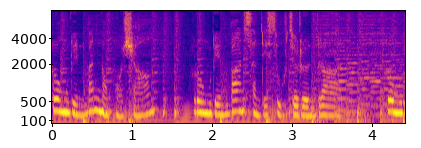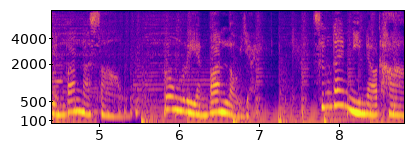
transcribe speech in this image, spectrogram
โรงเรียนบ้านหนองหัวช้าง โรงเรียนบ้านสันติสุขเจริญราษฎร์โรงเรียนบ้านนาซาว โรงเรียนบ้านเหล่าใหญ่ ซึ่งได้มีแนวทาง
